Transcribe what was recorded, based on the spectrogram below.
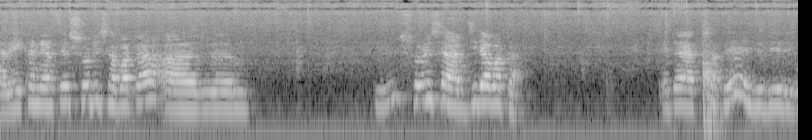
আর এখানে আছে সরিষা বাটা আর সরিষা আর জিরা বাটা। এটা একসাথে এই যে দিয়ে দিব।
